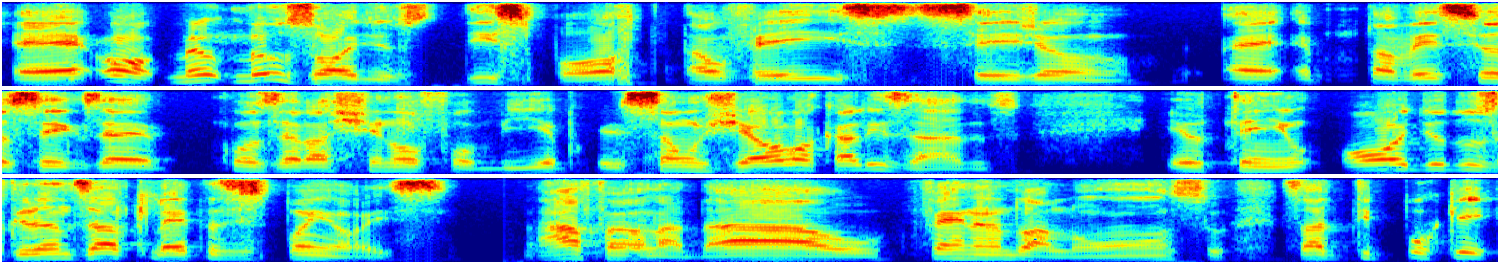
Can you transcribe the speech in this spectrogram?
É, ó, meu- meus ódios de esporte talvez sejam. é, é, talvez se você quiser considerar xenofobia, porque eles são geolocalizados. Eu tenho ódio dos grandes atletas espanhóis. Rafael Nadal, Fernando Alonso, sabe? Tipo, porque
